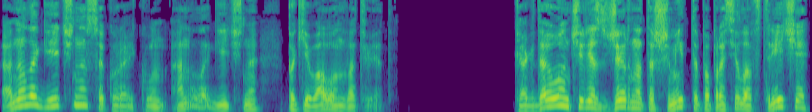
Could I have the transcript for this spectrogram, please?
Аналогично, Сакурай-кун, аналогично, покивал он в ответ. Когда он через Джерната Шмидта попросил о встрече,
